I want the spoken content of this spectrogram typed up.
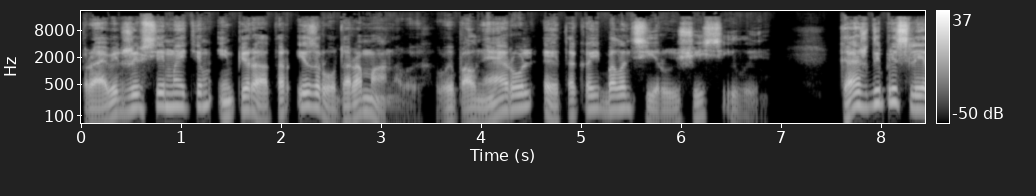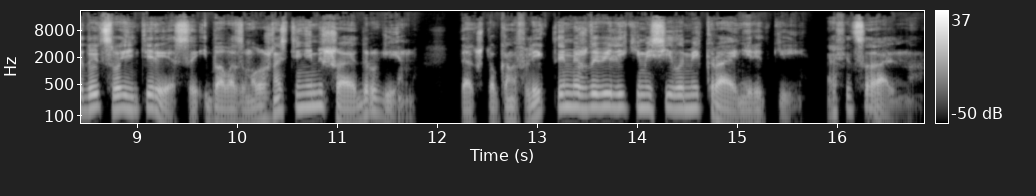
Правит же всем этим император из рода Романовых, выполняя роль этакой балансирующей силы. Каждый преследует свои интересы и по возможности не мешает другим, так что конфликты между великими силами крайне редки, официально.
